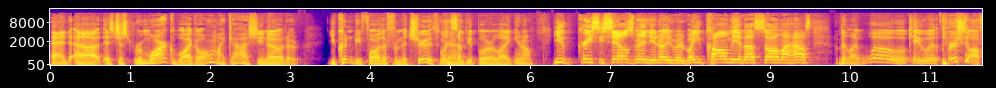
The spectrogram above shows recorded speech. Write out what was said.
and uh, it's just remarkable. I go, oh my gosh, you know. To, you couldn't be farther from the truth when Yeah. some people are like, you know, you greasy salesman, you know, why you calling me about selling my house? I've been like, whoa, okay. Well, first off,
